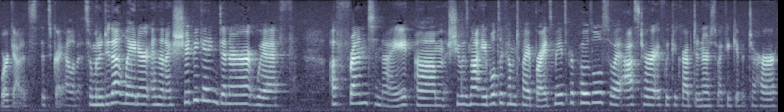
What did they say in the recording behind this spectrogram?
workout. It's, it's great, I love it. So I'm gonna do that later, and then I should be getting dinner with a friend tonight. Um, she was not able to come to my bridesmaid's proposal, so I asked her if we could grab dinner so I could give it to her.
